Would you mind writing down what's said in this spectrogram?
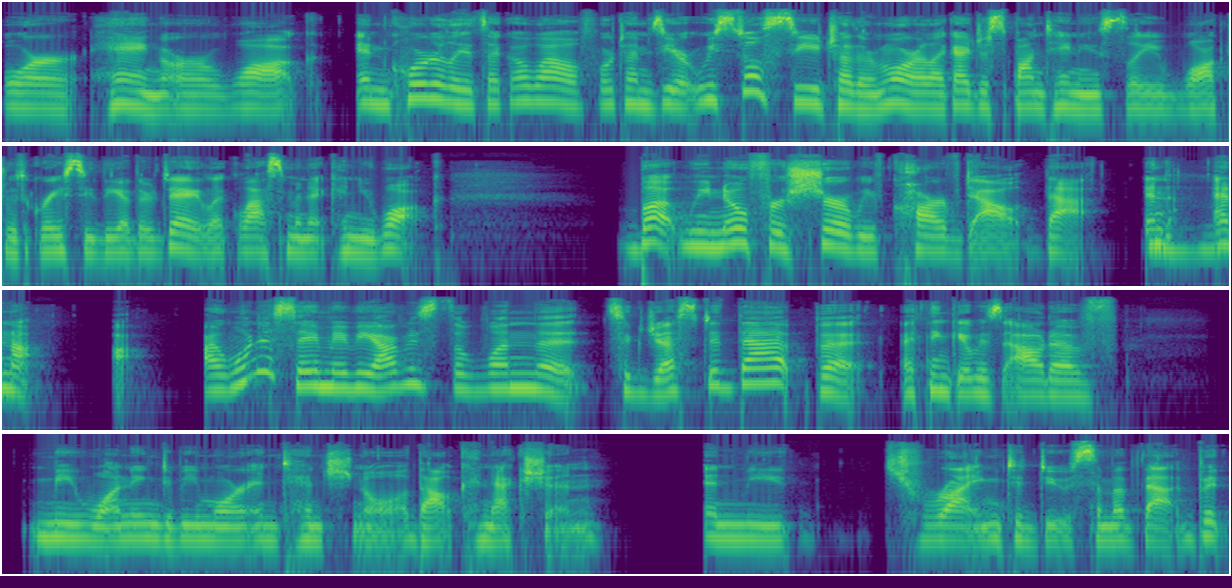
or hang or a walk. And quarterly, it's like, oh, wow, four times a year. We still see each other more. Like I just spontaneously walked with Gracie the other day, like last minute, can you walk? But we know for sure we've carved out that. And, mm-hmm. and I, I, I want to say maybe I was the one that suggested that, but I think it was out of me wanting to be more intentional about connection and me trying to do some of that. But,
